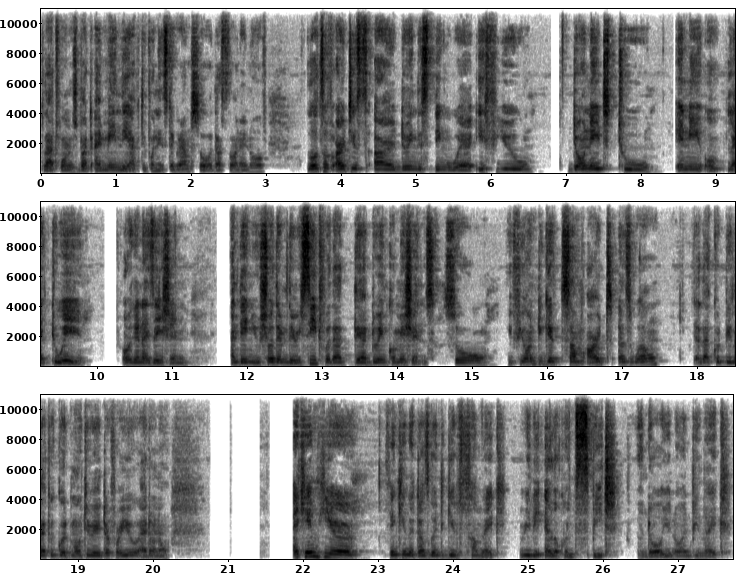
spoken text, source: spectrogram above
platforms, but I'm mainly active on Instagram, so that's the one I know of. Lots of artists are doing this thing where if you donate to any of like to a organization and then you show them the receipt for that, they are doing commissions. So if you want to get some art as well, that could be like a good motivator for you. I don't know. I came here thinking that I was going to give some like really eloquent speech and all, you know, and be like,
